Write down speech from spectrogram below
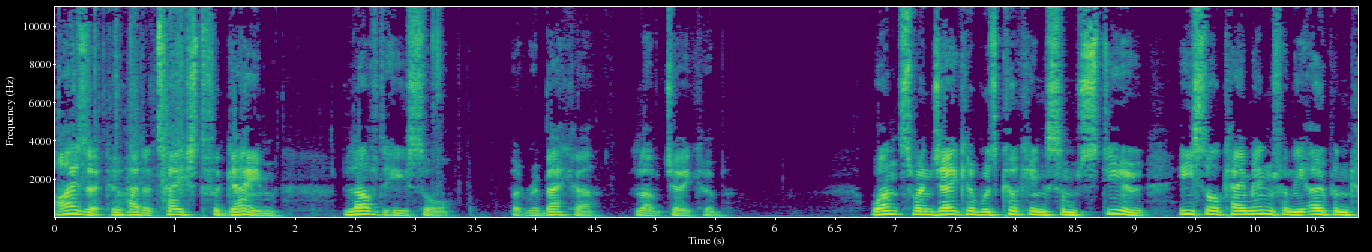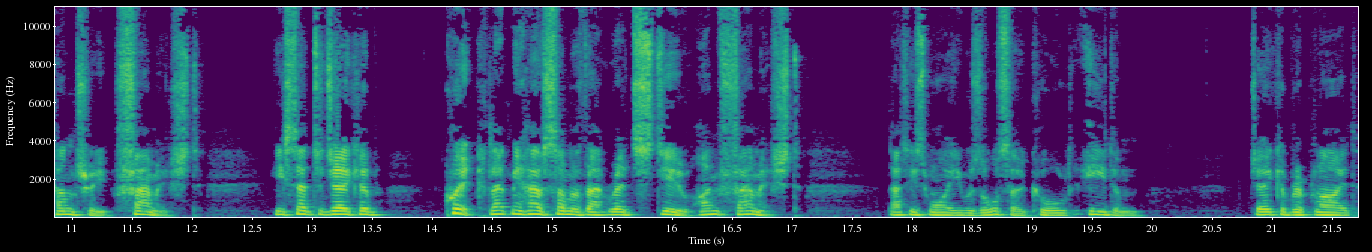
Isaac, who had a taste for game, loved Esau, but Rebekah loved Jacob. Once, when Jacob was cooking some stew, Esau came in from the open country, famished. He said to Jacob, Quick, let me have some of that red stew. I'm famished. That is why he was also called Edom. Jacob replied,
